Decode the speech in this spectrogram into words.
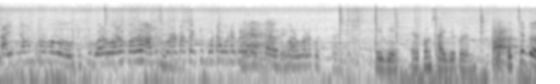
সাইজ যেমন করব গো? একটু বড় বড় করো আলুর তো একটু মোটা মোটা করে বেলতে হবে। বড় বড় করতে হবে। এই যে এরকম সাইজে করে হচ্ছে তো?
